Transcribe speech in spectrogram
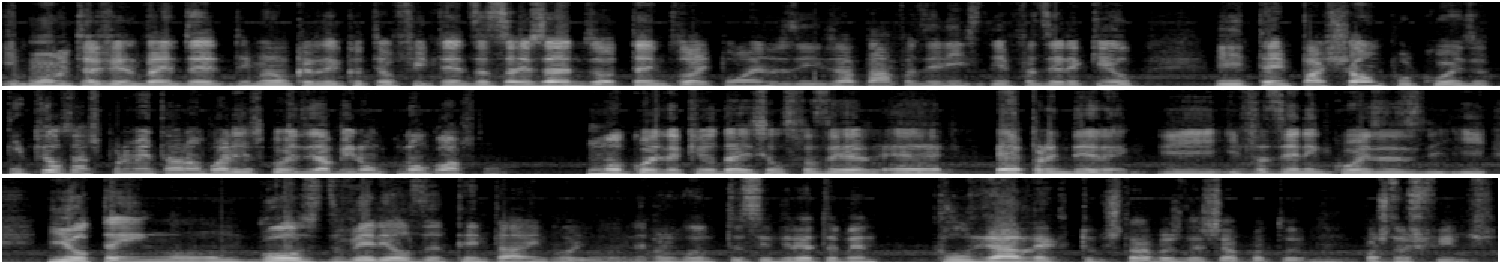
e muita gente vem dizer, "Sim, mas não acredito que o teu filho tem 16 anos ou tem 18 anos e já está a fazer isto e a fazer aquilo e tem paixão por coisas. Porque eles já experimentaram várias coisas, já viram que não gostam. Uma coisa que eu deixo eles fazer é, é aprenderem e, e fazerem coisas e, e eu tenho um gozo de ver eles a tentarem coisas. Pergunto-te assim diretamente, que legado é que tu gostavas de deixar para, o teu- para os teus filhos?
